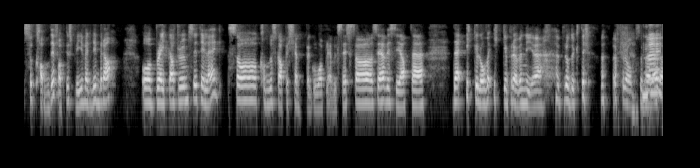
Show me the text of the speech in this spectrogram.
så kan de faktisk bli veldig bra. Og breakout rooms i tillegg, så kan du skape kjempegode opplevelser. Så, så jeg vil si at eh, det er ikke lov å ikke prøve nye produkter. For å oppsummere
